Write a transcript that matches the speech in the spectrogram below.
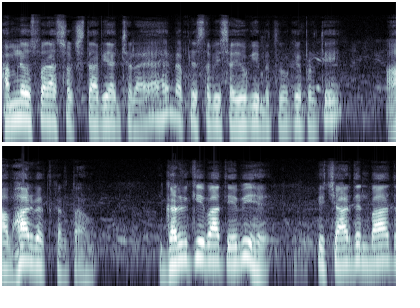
हमने उस पर आज स्वच्छता अभियान चलाया है। मैं अपने सभी सहयोगी मित्रों के प्रति आभार व्यक्त करता हूँ। गर्व की बात यह भी है कि चार दिन बाद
